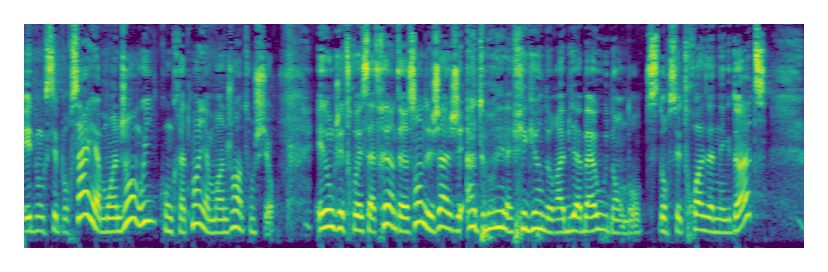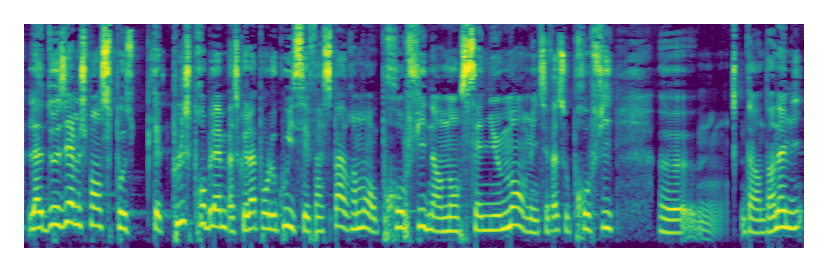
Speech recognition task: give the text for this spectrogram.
Et donc c'est pour ça, il y a moins de gens, oui, concrètement, il y a moins de gens à ton chiot. Et donc j'ai trouvé ça très intéressant. Déjà, j'ai adoré la figure de Rabbi Abaou dans, dans, dans, ces trois anecdotes. La deuxième, je pense, pose peut-être plus problème parce que là, pour le coup, il s'efface pas vraiment au profit d'un enseignement, mais il s'efface au profit euh, d'un ami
